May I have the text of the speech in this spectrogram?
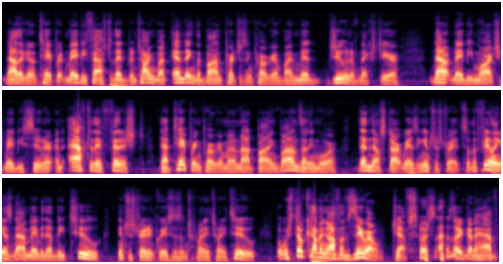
Now they're going to taper it maybe faster. They'd been talking about ending the bond purchasing program by mid-June of next year. Now it may be March, maybe sooner. And after they've finished that tapering program and are not buying bonds anymore, then they'll start raising interest rates. So the feeling is now maybe there'll be two interest rate increases in 2022. But we're still coming off of zero, Jeff. So it's not going to have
